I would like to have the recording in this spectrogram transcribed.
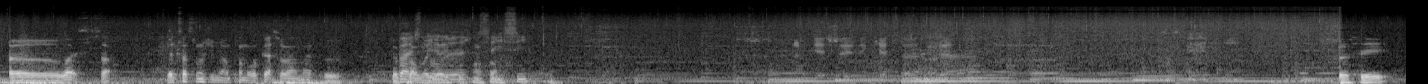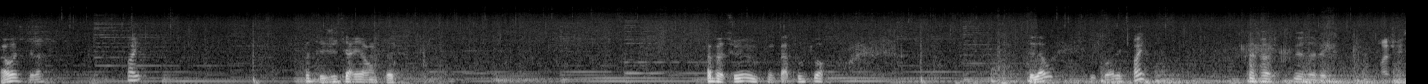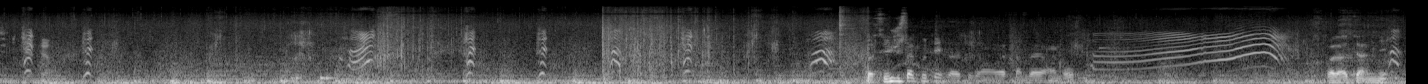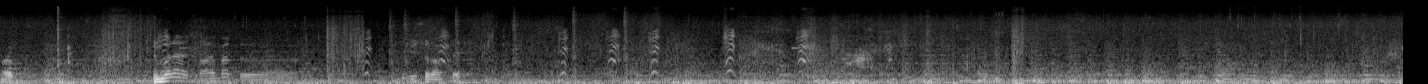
Euh, ouais, c'est ça. De toute façon, j'ai mis un point de repère sur la map. Euh, comme ça, Ben, on va y aller euh, tous c'est ensemble. ici. j'ai euh. Ah ouais, c'est là Oui. Ah, c'est juste derrière en fait. Ah, parce que eux, ils font faire tout le tour. C'est là où il faut aller. Désolé. Moi, je vais essayer de tout faire. Bah, c'est juste à côté, là, c'est dans la ferme derrière en gros. Voilà, terminé. Hop. Donc voilà, sur la map, euh, juste là en fait.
